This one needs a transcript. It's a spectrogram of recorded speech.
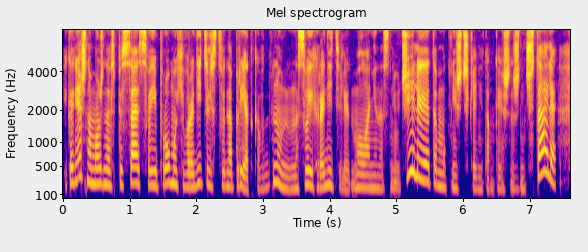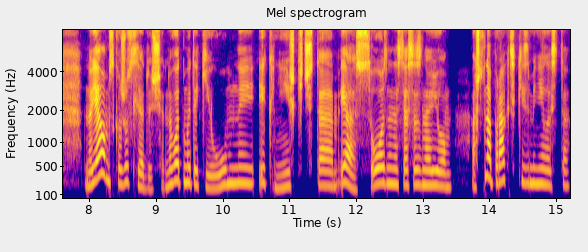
И, конечно, можно списать свои промахи в родительстве на предков, ну, на своих родителей. Мол, они нас не учили этому, книжечки они там, конечно же, не читали. Но я вам скажу следующее. Ну вот мы такие умные, и книжки читаем, и осознанность осознаем. А что на практике изменилось-то?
